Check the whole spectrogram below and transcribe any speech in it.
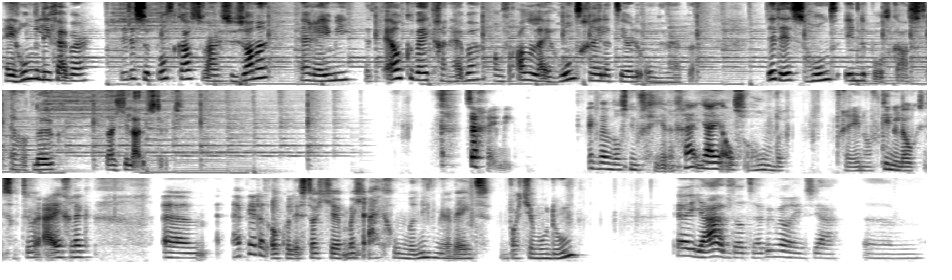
Hey hondenliefhebber, dit is de podcast waar Suzanne en Remy het elke week gaan hebben over allerlei hondgerelateerde onderwerpen. Dit is Hond in de podcast en wat leuk dat je luistert. Zeg Remy, ik ben wel eens nieuwsgierig. Hè? Jij als hondentrainer of kinologisch instructeur eigenlijk. ehm, heb jij dat ook wel eens, dat je met je eigen honden niet meer weet wat je moet doen? Eh, ja, dat heb ik wel eens, ja. Ehm, een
